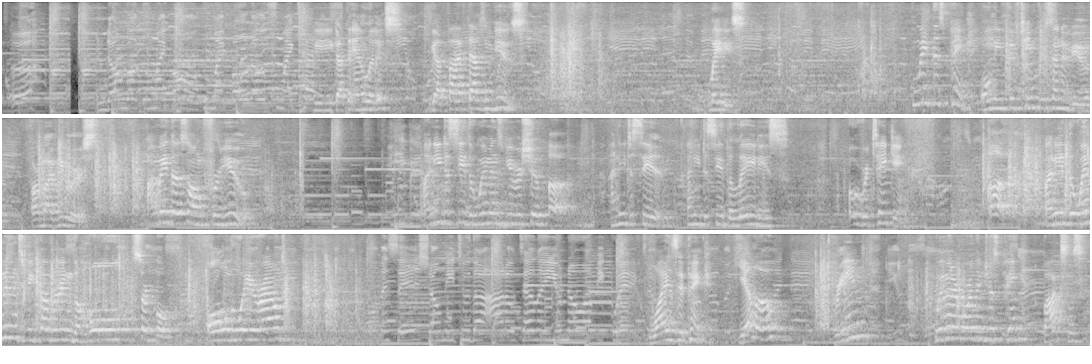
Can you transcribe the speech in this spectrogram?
Uh, don't go through my phone, through my photos, through my text. You got the analytics. You got 5,000 views. Ladies. Who made this pink? Only 15% of you are my viewers. I made that song for you. I need to see the women's viewership up. I need to see it. I need to see the ladies overtaking. Up. I need the women to be covering the whole circle, all the way around. Why is it pink? Yellow? Green? Women are more than just pink boxes.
